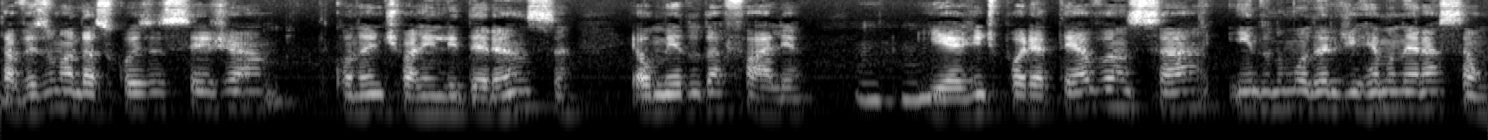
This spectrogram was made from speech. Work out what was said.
Talvez uma das coisas seja, quando a gente fala em liderança, é o medo da falha. E a gente pode até avançar indo no modelo de remuneração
